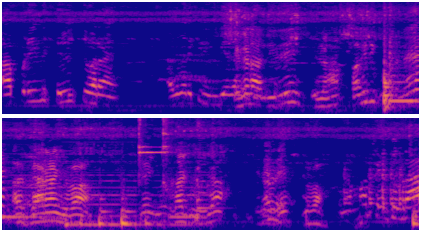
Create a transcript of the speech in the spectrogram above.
அப்படின்னு தெரிவித்து வரேன். அது வரைக்கும் இங்கே. எங்கடா இது பகுதி அது தராங்க வா. காட்டுறியா? வா. அம்மா பேர் சொல்றா?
